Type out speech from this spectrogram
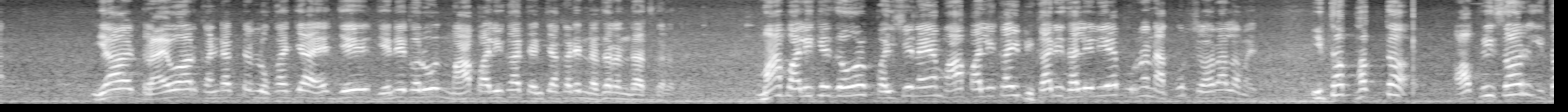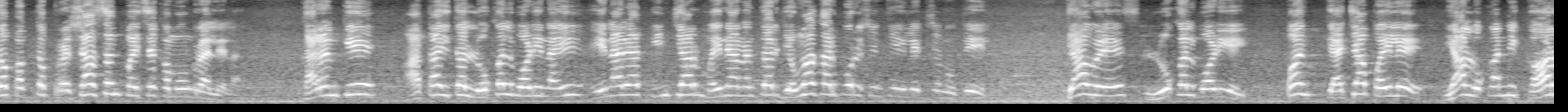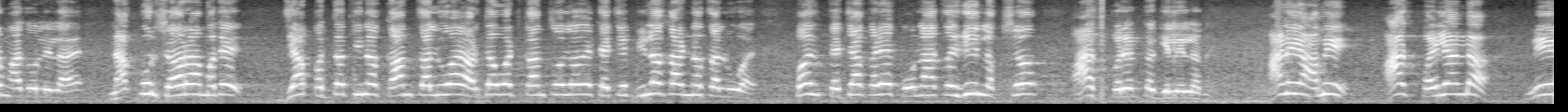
या ड्रायव्हर कंडक्टर लोकांच्या आहेत जे जेणेकरून महापालिका त्यांच्याकडे नजरअंदाज करत आहे. महापालिकेजवळ पैसे नाही आहे महापालिका ही भिकारी झालेली आहे पूर्ण नागपूर शहराला माहीत इथं फक्त ऑफिसर इथं फक्त प्रशासन पैसे कमवून राहिलेलं आहे. कारण की आता इथं लोकल बॉडी नाही येणाऱ्या तीन चार महिन्यानंतर जेव्हा कॉर्पोरेशनचे इलेक्शन होतील त्यावेळेस लोकल बॉडी येईल. पण त्याच्या पहिले या लोकांनी कहर माजवलेला आहे. नागपूर शहरामध्ये ज्या पद्धतीनं काम चालू आहे अर्धवट काम चालू आहे त्याचे बिलं काढणं चालू आहे. पण त्याच्याकडे कोणाचंही लक्ष आजपर्यंत गेलेलं नाही. आणि आम्ही आज पहिल्यांदा मी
